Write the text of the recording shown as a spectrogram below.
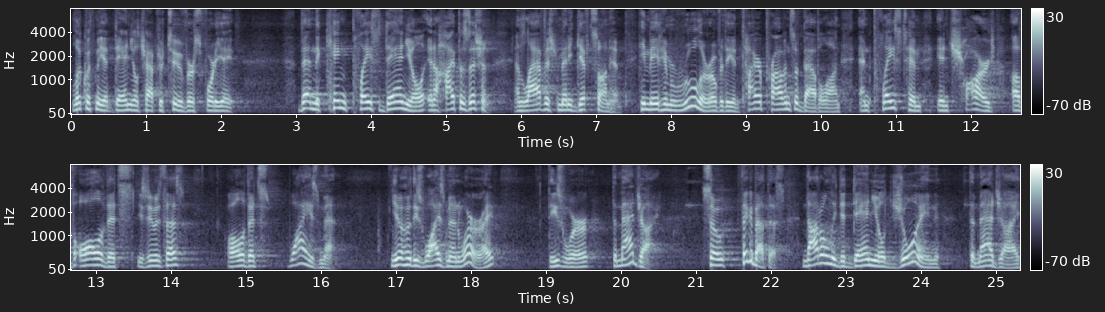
Look with me at Daniel chapter 2, verse 48. Then the king placed Daniel in a high position and lavished many gifts on him. He made him ruler over the entire province of Babylon and placed him in charge of all of its, you see what it says? All of its wise men. You know who these wise men were, right? These were the Magi. So think about this. Not only did Daniel join the Magi,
